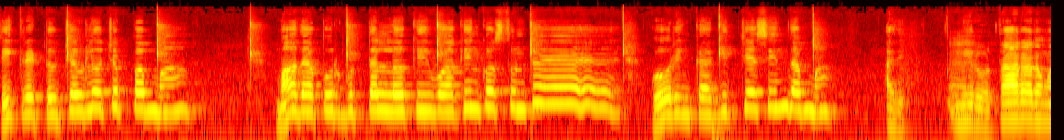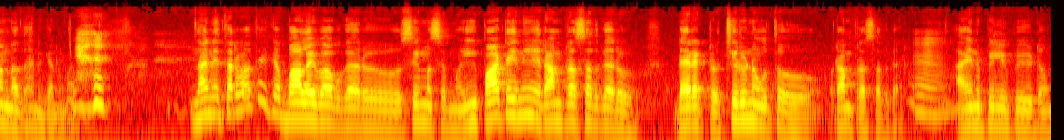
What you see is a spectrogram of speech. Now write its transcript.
సీక్రెట్ చెవిలో చెప్పమ్మా. మాదాపూర్ గుట్టల్లోకి వాకింగ్కి వస్తుంటే గోరింక గిచ్చేసిందమ్మా. అది. మీరు తారారం అన్న దానికనమాట దాని తర్వాత ఇక బాలయ్య బాబు గారు సీమసింహ. ఈ పాటని రాంప్రసాద్ గారు డైరెక్టర్ చిరునవ్వుతో రాంప్రసాద్ గారు. ఆయన పిలిపియటం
